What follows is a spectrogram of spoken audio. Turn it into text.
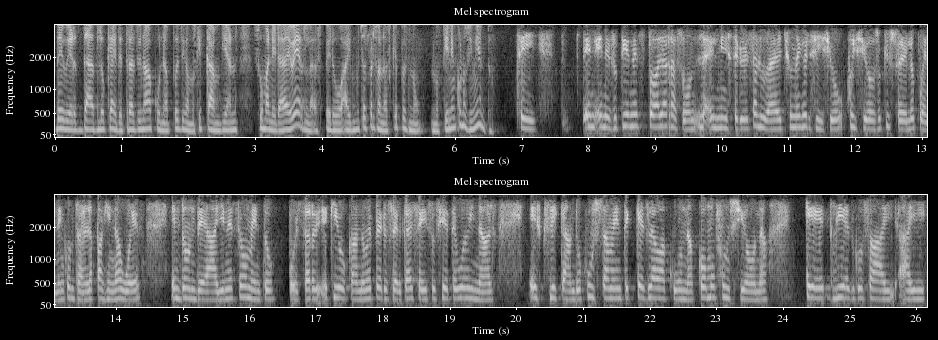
de verdad lo que hay detrás de una vacuna, pues digamos que cambian su manera de verlas, pero hay muchas personas que pues no, no tienen conocimiento. Sí, en, eso tienes toda la razón. el Ministerio de Salud ha hecho un ejercicio juicioso que ustedes lo pueden encontrar en la página web, en donde hay en este momento, puedo estar equivocándome, pero cerca de seis o siete webinars explicando justamente qué es la vacuna, cómo funciona, qué riesgos hay. hay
